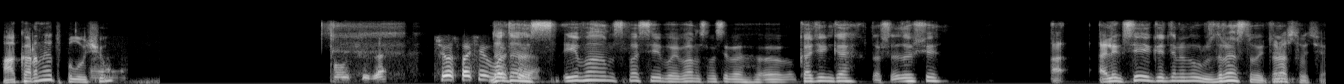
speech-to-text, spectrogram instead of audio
а корнет получу. Получу, да? Все, спасибо да, большое. Да, и вам спасибо, и вам спасибо. Э, Катенька, кто следующий? Алексей Екатеринбург, здравствуйте. Здравствуйте.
